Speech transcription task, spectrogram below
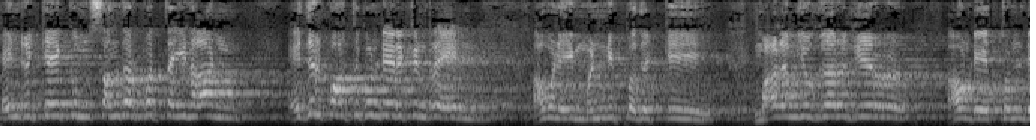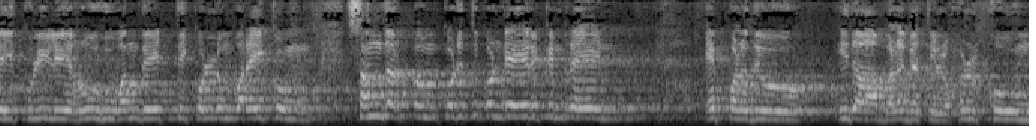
என்று கேட்கும் சந்தர்ப்பத்தை நான் எதிர்பார்த்து கொண்டே இருக்கின்றேன் அவனை மன்னிப்பதற்கு மலம் யுகர்கிர். அவனுடைய தொண்டை குழியிலே ரூஹு வந்து எத்திக் கொள்ளும் வரைக்கும் சந்தர்ப்பம் கொடுத்து கொண்டே இருக்கின்றேன். எப்பொழுது இதா பலகத்தில் ஹொல்கும்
